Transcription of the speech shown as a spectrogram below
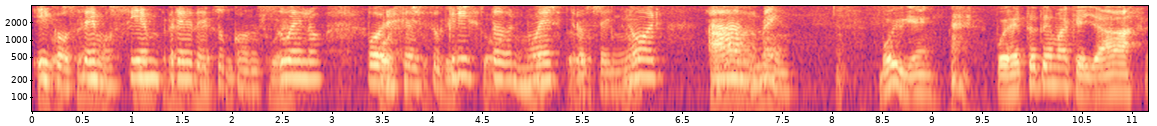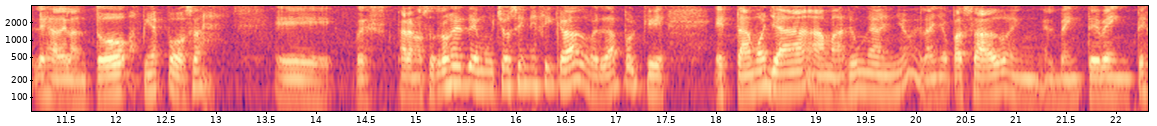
y gocemos siempre de tu consuelo por Jesucristo nuestro Señor. Amén. Muy bien. Pues este tema que ya les adelantó mi esposa, eh, pues para nosotros es de mucho significado, ¿verdad? Porque estamos ya a más de un año, el año pasado, en el 2020,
